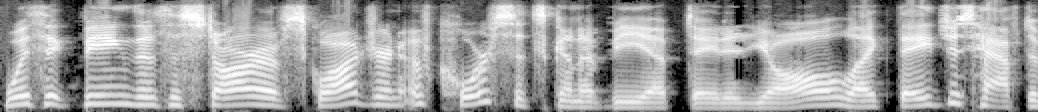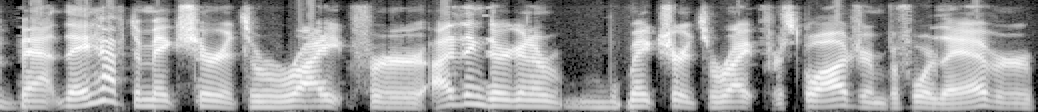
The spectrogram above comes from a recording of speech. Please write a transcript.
with it being the, the star of Squadron, of course it's gonna be updated, y'all. Like they just have to, ba- they have to make sure it's right for. I think they're gonna make sure it's right for Squadron before they ever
